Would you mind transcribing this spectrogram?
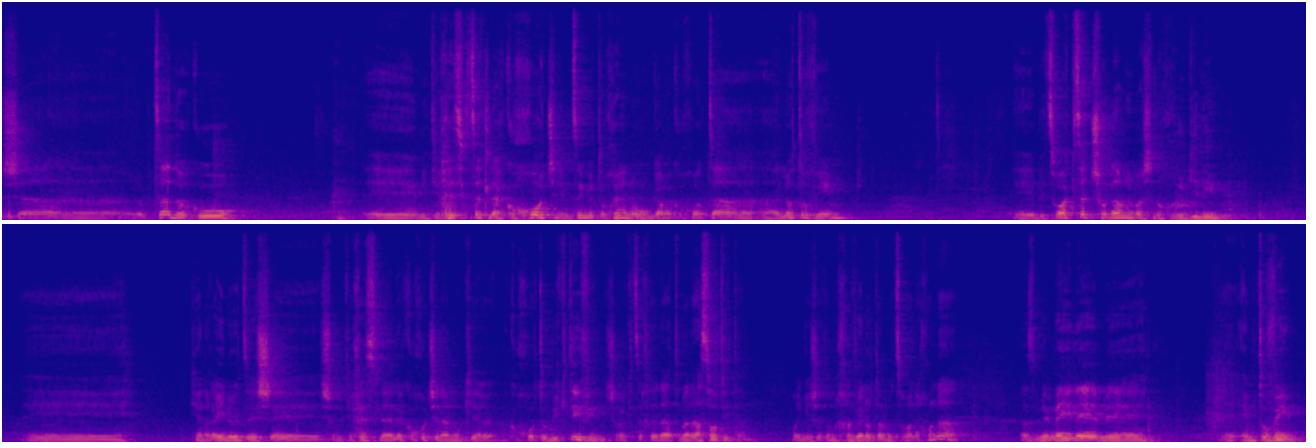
שהרב צדוק הוא אה, מתייחס קצת לכוחות שנמצאים בתוכנו, גם הכוחות הלא טובים, בצורה קצת שונה ממה שאנחנו רגילים. כן, ראינו את זה ש... שהוא מתייחס ללקוחות שלנו ככוחות אובייקטיביים, שרק צריך לדעת מה לעשות איתם. ברגע שאתה מכוון אותם בצורה נכונה, אז ממילא הם, אה, הם טובים.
